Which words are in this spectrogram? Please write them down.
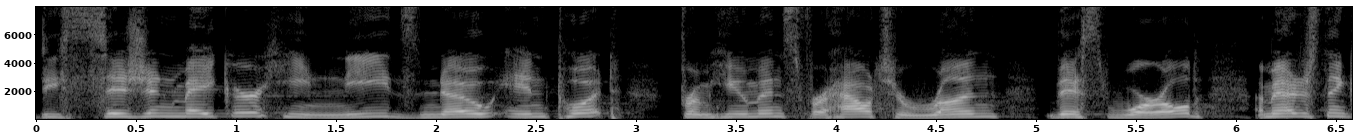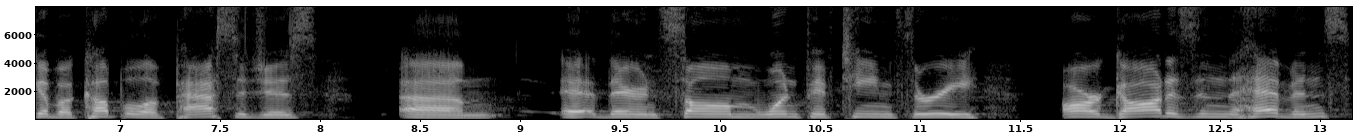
decision maker. He needs no input from humans for how to run this world. I mean, I just think of a couple of passages um, eh, there in Psalm 115 3 our God is in the heavens,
